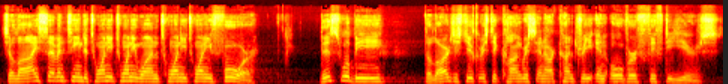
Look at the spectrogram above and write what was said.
July 17 to 2021, 2024. This will be the largest Eucharistic Congress in our country in over 50 years.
